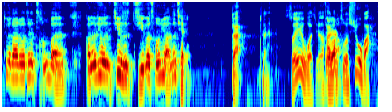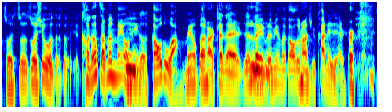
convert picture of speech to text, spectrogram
对他说这个成本可能就就是几个成员的钱。对对，所以我觉得还是作秀吧，做做作秀的，可能咱们没有那个高度啊，没有办法站在人类文明的高度上去看这件事儿，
